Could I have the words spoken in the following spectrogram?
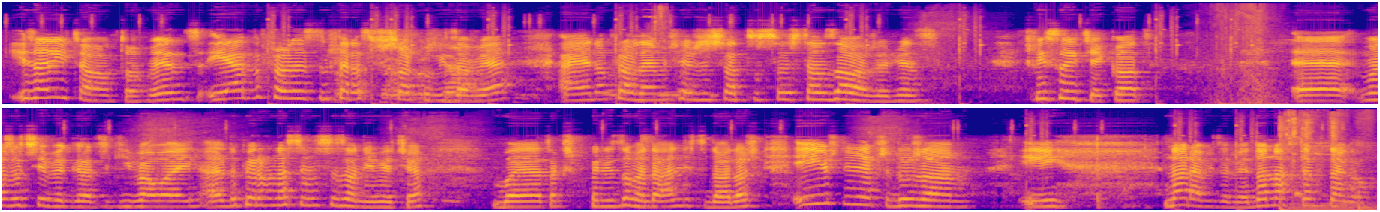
I zalicza wam to, więc ja naprawdę jestem teraz w szoku, widzowie. A ja naprawdę ja myślałem, że trzeba to coś tam założyć, więc wpisujcie kod. E, możecie wygrać giveaway, ale dopiero w następnym sezonie, wiecie. Bo ja tak szybko nie zdobędę, ale nie chcę dodać. I już nie, nie przedłużam. I nara widzowie, do następnego.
